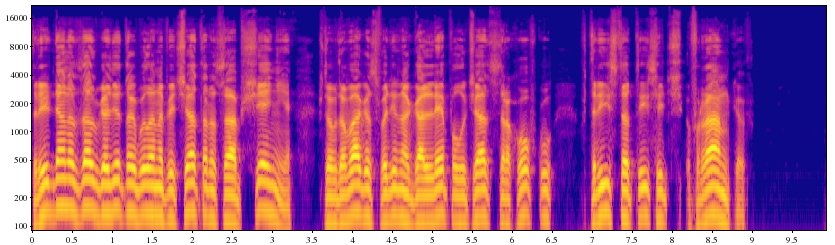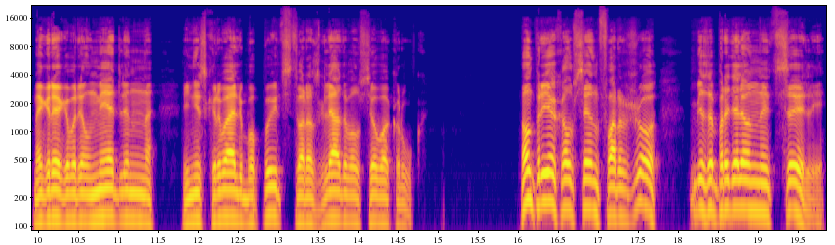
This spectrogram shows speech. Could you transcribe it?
Три дня назад в газетах было напечатано сообщение, что вдова господина Галле получает страховку в 300 тысяч франков. Мегре говорил медленно и, не скрывая любопытства, разглядывал все вокруг. Он приехал в Сен-Фаржо без определенной цели,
